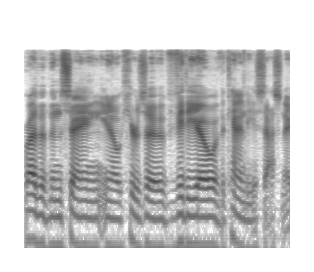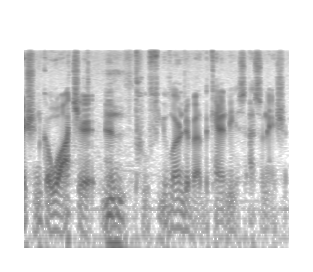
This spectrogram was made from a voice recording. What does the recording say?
rather than saying, you know, here's a video of the Kennedy assassination, go watch it, mm. and poof, you learned about the Kennedy assassination.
